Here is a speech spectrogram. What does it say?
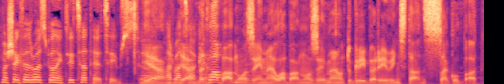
Man tas rodas pilnīgi cits attiecības uh, Jā, ar jā, vecākiem. bet labā nozīmē, labā nozīmē, un tu gribi arī viņas tādas saglabāt.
